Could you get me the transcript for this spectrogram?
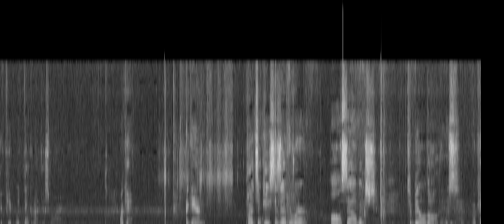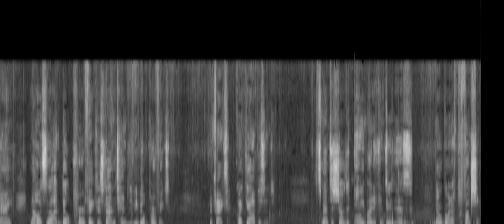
if people would think about this more. Okay, again, parts and pieces everywhere, all salvaged to build all this. Okay? No, it's not built perfect. It's not intended to be built perfect. In fact, quite the opposite. It's meant to show that anybody can do this, and we're going after function.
